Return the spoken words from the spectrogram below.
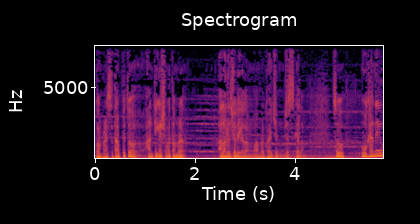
কনফারেন্সে তারপরে তো হান্টিং এর সময় তো আমরা আলাদা চলে গেলাম আমরা কয়েকজন জাস্ট গেলাম। সো ওখানেও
